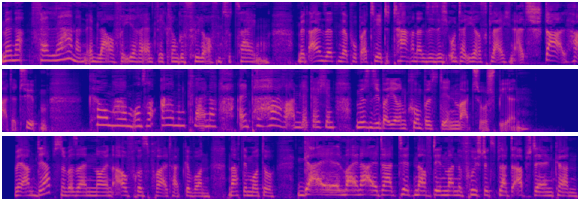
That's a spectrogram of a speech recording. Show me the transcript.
Männer verlernen im Laufe ihrer Entwicklung Gefühle offen zu zeigen. Mit Einsätzen der Pubertät tarnen sie sich unter ihresgleichen als stahlharte Typen. Kaum haben unsere armen Kleiner ein paar Haare am Leckerchen, müssen sie bei ihren Kumpels den Macho spielen. Wer am derbsten über seinen neuen Aufriss prahlt, hat gewonnen. Nach dem Motto, geil, meine Alte hat Titten, auf denen man eine Frühstücksplatte abstellen kann.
